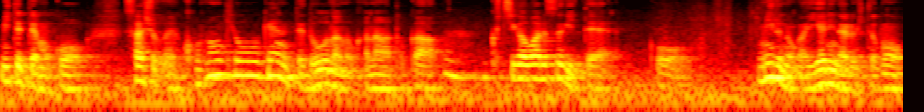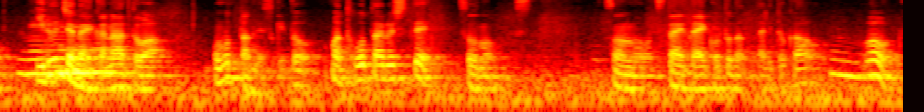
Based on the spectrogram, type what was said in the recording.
見ててもこう最初えこの表現ってどうなのかなとか、うん。口が悪すぎてこう見るのが嫌になる人もねいるんじゃないかなとは思ったんですけど、まあ、トータルしてそのその伝えたいことだったりとかを,、うん。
